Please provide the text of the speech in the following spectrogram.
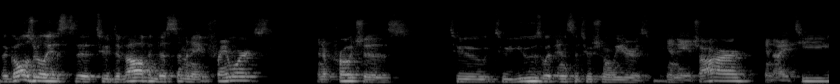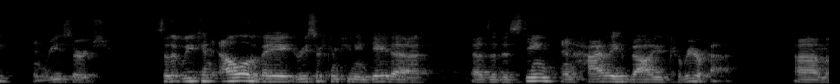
the goals really is to, to develop and disseminate frameworks and approaches to, to use with institutional leaders in HR, in IT, in research, so that we can elevate research computing data as a distinct and highly valued career path. Um,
